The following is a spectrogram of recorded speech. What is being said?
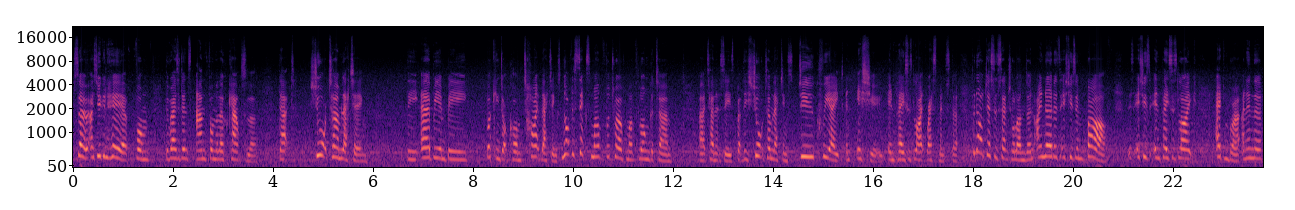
So, as you can hear from the residents and from the local councillor, that short term letting, the Airbnb, Booking.com type lettings, not the six month or 12 month longer term uh, tenancies, but the short term lettings do create an issue in places like Westminster, but not just in central London. I know there's issues in Bath, there's issues in places like Edinburgh and in the,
